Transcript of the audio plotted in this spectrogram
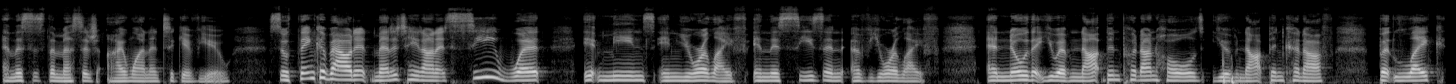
And this is the message I wanted to give you. So think about it, meditate on it, see what it means in your life, in this season of your life. And know that you have not been put on hold, you have not been cut off, but like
